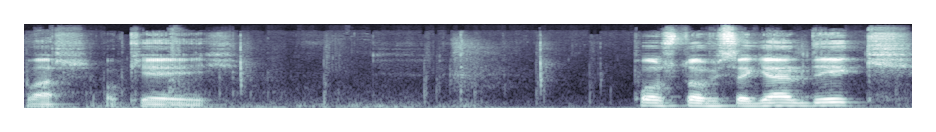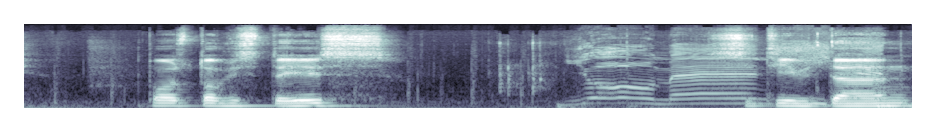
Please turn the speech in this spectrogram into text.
Var. Okey. Post ofise geldik. Post ofisteyiz. Steve'den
